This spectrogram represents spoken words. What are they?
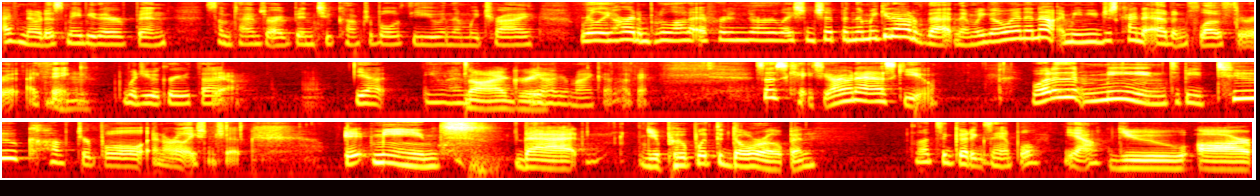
I've noticed maybe there have been some times where I've been too comfortable with you and then we try really hard and put a lot of effort into our relationship and then we get out of that and then we go in and out. I mean, you just kind of ebb and flow through it, I mm-hmm. think. Would you agree with that? yeah. Yeah. You have, No, I agree. You have your mic up. Okay. So, it's Katie. I want to ask you, what does it mean to be too comfortable in a relationship? It means that you poop with the door open. That's a good example. Yeah. You are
